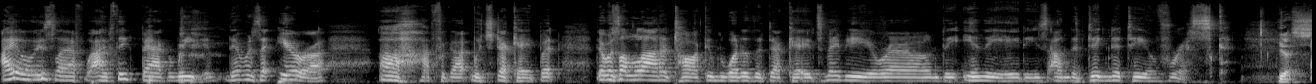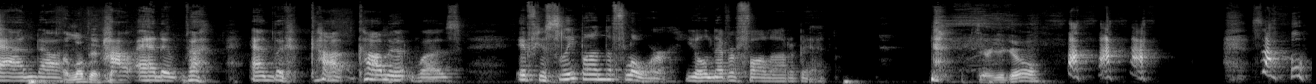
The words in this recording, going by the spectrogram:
I always laugh. I think back, we there was an era, uh, I forgot which decade, but there was a lot of talk in one of the decades, maybe around the in the eighties, on the dignity of risk. Yes. And uh, I love that term. How and it, and the co- comment was, if you sleep on the floor, you'll never fall out of bed. There you go. So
